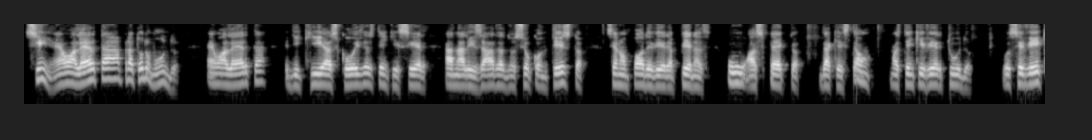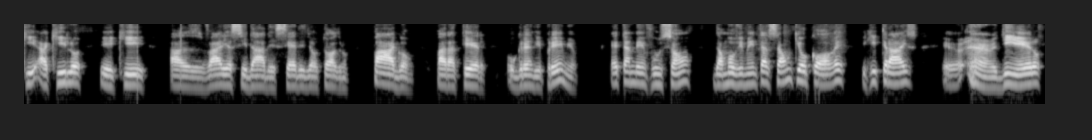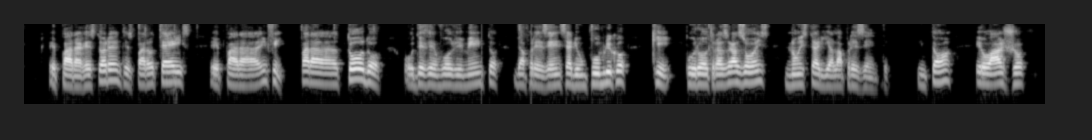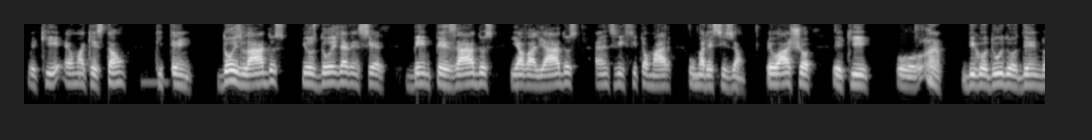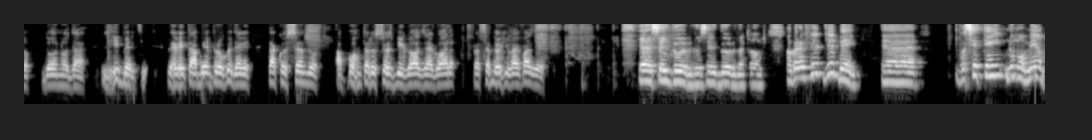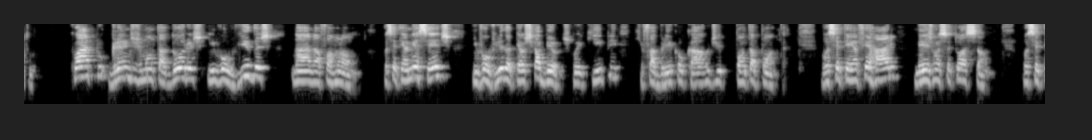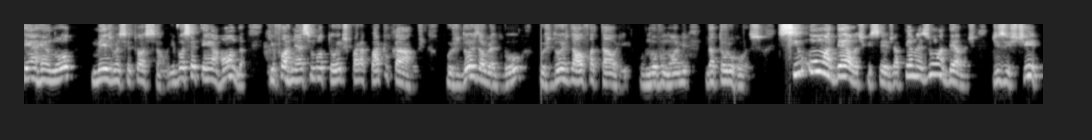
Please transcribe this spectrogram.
Sim, é um alerta para todo mundo é um alerta de que as coisas têm que ser analisadas no seu contexto. Você não pode ver apenas um aspecto da questão, mas tem que ver tudo. Você vê que aquilo que as várias cidades, sedes de autódromo, pagam para ter o grande prêmio é também função da movimentação que ocorre e que traz eh, dinheiro para restaurantes, para hotéis, para, enfim, para todo o desenvolvimento da presença de um público que, por outras razões, não estaria lá presente. Então, eu acho que é uma questão que tem dois lados e os dois devem ser bem pesados e avaliados antes de se tomar uma decisão. Eu acho que o, bigodudo dono da Liberty, deve estar bem procurado, deve estar coçando a ponta dos seus bigodes agora para saber o que vai fazer. É, sem dúvida, sem dúvida, Cláudio. Agora, vê, vê bem, é, você tem, no momento, quatro grandes montadoras envolvidas na, na Fórmula 1. Você tem a Mercedes, envolvida até os cabelos, com equipe que fabrica o carro de ponta a ponta. Você tem a Ferrari, mesma situação. Você tem a Renault, mesma situação. E você tem a Honda, que fornece motores para quatro carros. Os dois da Red Bull, os dois da AlphaTauri, o novo nome da Toro Rosso. Se uma delas, que seja apenas uma delas, desistir,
